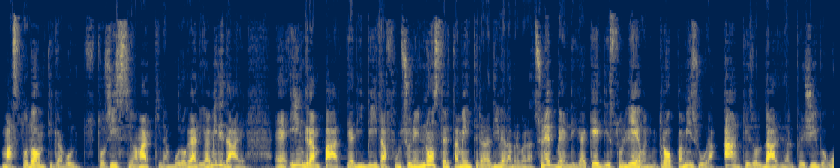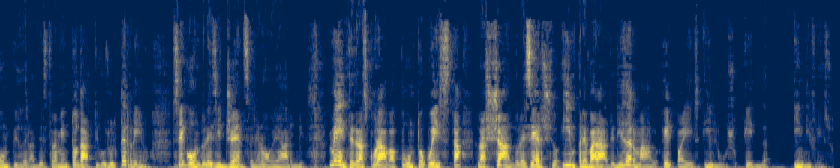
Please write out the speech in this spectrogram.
mastodontica costosissima macchina burocratica militare eh, in gran parte adibita a funzioni non strettamente relative alla preparazione bellica che distoglievano in troppa misura anche i soldati dal precipuo compito dell'addestramento tattico sul terreno secondo le esigenze delle nuove armi, mentre trascurava appunto questa lasciando l'esercito impreparato e disarmato e il paese illuso ed indifeso.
